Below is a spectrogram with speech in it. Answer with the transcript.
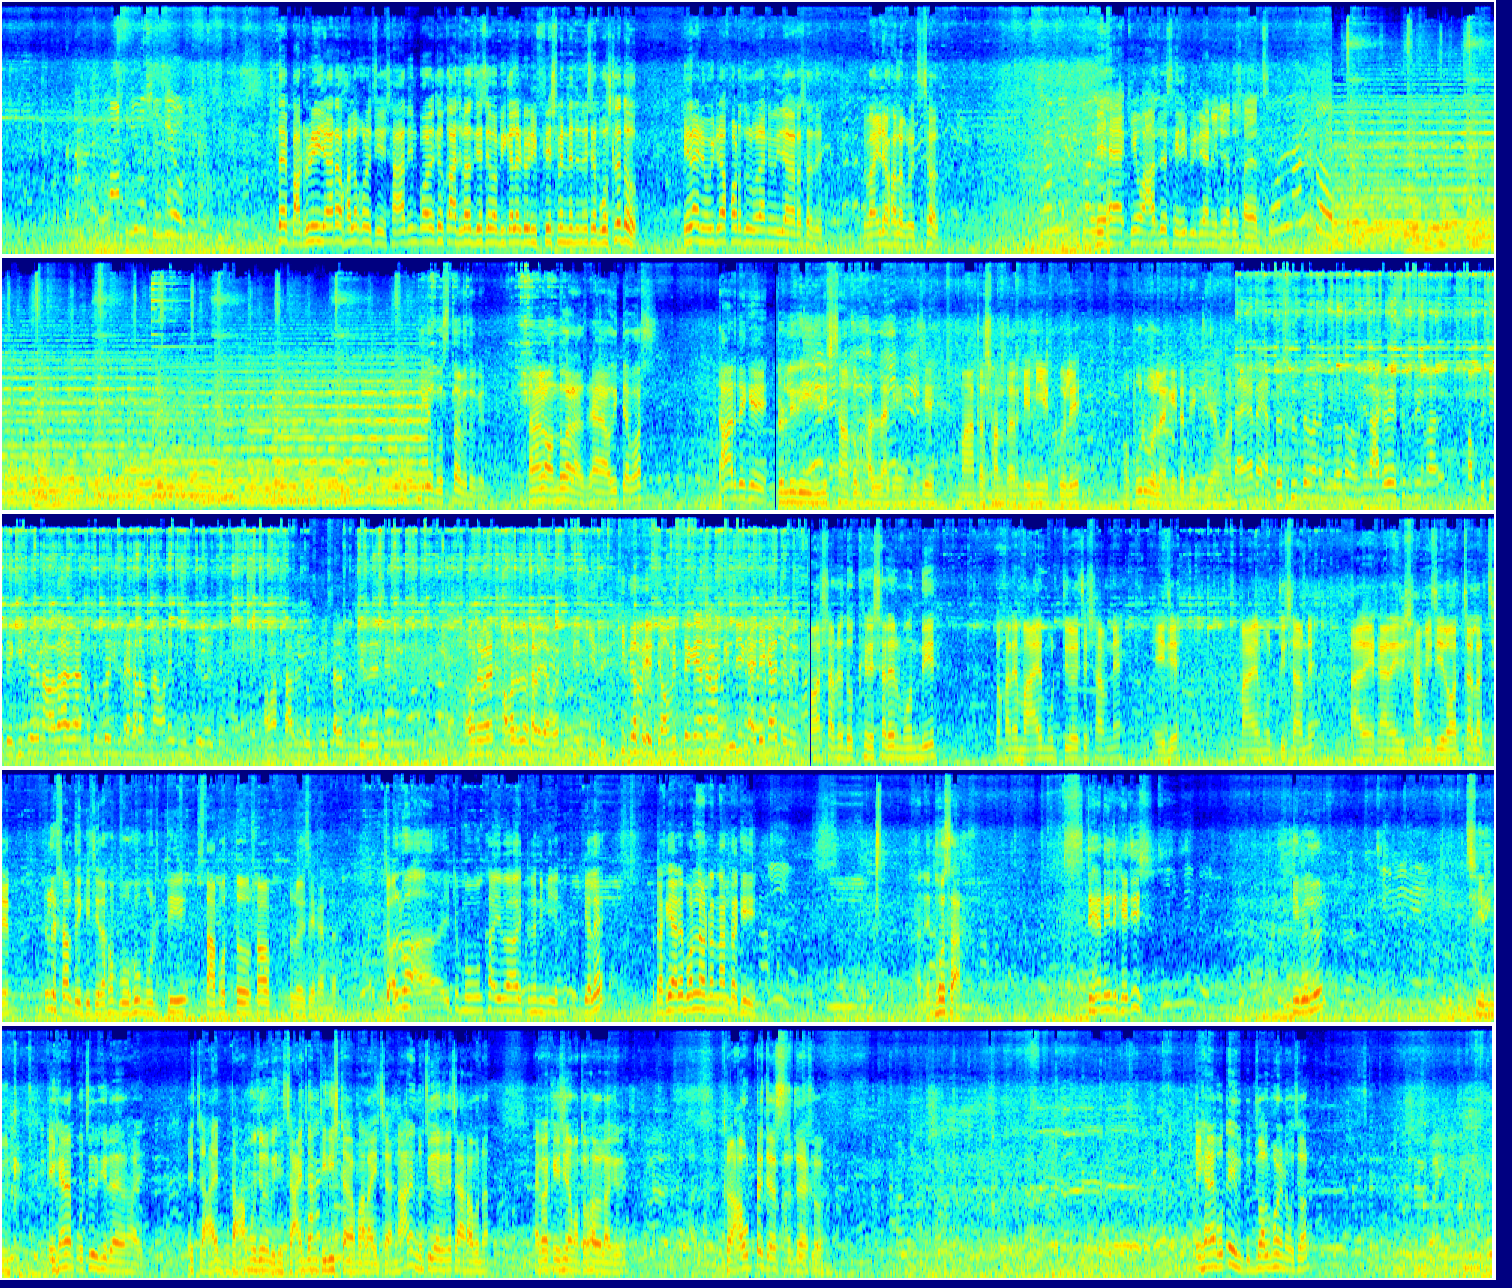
তাই পাটুরি এই জায়গাটা ভালো করেছে। সারাদিন পরে কেউ কাজ বাজ দিয়েছে বা বিকালে একটু রিফ্রেশমেন্টের জন্য এসে বসলে তো এরাই নি ওইটা ফটো তুলবো রানি ওই জায়গাটার সাথে। তো বাড়িটা ভালো করেছে চল। এ হ্যাঁ কেউ আসবে সেলিব্রিটি রানি ওই জন্য এত সাজাচ্ছে হবে তোকে। তা নাহলে অন্ধকার আসবে। হ্যাঁ ওদিকটা বস। তার দেখে ডলির এই জিনিসটা আমার খুব ভালো লাগে। এই যে মা তার সন্তানকে নিয়ে কোলে অপূর্ব লাগে এটা দেখলে আমার। জায়গাটা এত সুন্দর মানে বলে হতে পারব না। আগে এসে দু তিনবার। সব কিছুই দেখিয়েছে যেন আলাদাভাবে আর নতুন করে কিছু দেখালাম না। অনেক মূর্তি রয়েছে। আমার সামনে দক্ষিণেশ্বরের মন্দির রয়েছে। আমরা এবারে খাবারের দোকানে যাব। খিদে পেয়েছে অফিস থেকে এসে আমরা কিছুই খাই এখানে চলে। আমার সামনে দক্ষিণেশ্বরের মন্দির। ওখানে মায়ের মূর্তি রয়েছে সামনে। এই যে মায়ের মূর্তি সামনে, আর এখানে যে স্বামীজি রথ চালাচ্ছেন। এগুলো সব দেখিয়েছি, এরকম বহু মূর্তি, স্থাপত্য সব রয়েছে এখানটা। চল ভাই, একটু মোমো খাইবা একটুখানি বিয়ে কি ওটা কি? আরে বল না, ওটার নামটা কি? আরে ধোসা। তুই এখানে কিছু খেয়েছিস? কি বেলুন? ঝিলমিল। এইখানে প্রচুর ভিড় হয় ভাই। এই চায়ের দাম ওই জন্য বেশি। চায়ের দাম তিরিশ টাকা মালাই চা না রে, নচি থেকে চা খাব না। একবার খেয়েছিলাম, অত ভালো লাগে রে ক্রাউডটা জাস্ট দেখো। এখানে বলতে জল ভরে নেব, চল।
